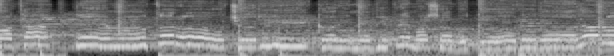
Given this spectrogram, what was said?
ମଥାରେ ମୁଁ ତୋର ଚୋରି କରିନେବି ପ୍ରେମ ସବୁ ତୋ ହୃଦୟରୁ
